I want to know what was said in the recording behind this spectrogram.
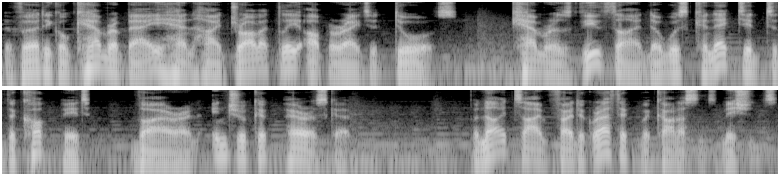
The vertical camera bay had hydraulically operated doors. The camera's viewfinder was connected to the cockpit via an intricate periscope. For nighttime photographic reconnaissance missions,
